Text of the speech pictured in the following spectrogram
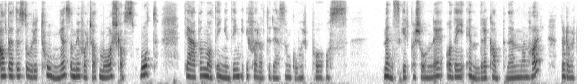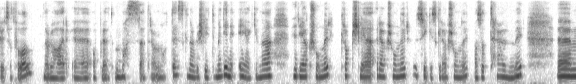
alt dette store, tunge som vi fortsatt må slåss mot, det er på en måte ingenting i forhold til det som går på oss mennesker personlig, og de indre kampene man har når du har vært utsatt for vold, når du har eh, opplevd masse traumatisk, når du sliter med dine egne reaksjoner, kroppslige reaksjoner, psykiske reaksjoner, altså traumer. eh,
